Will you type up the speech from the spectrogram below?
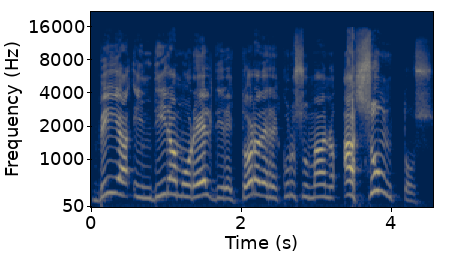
vía Indira Morel, directora de Recursos Humanos, Asuntos.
